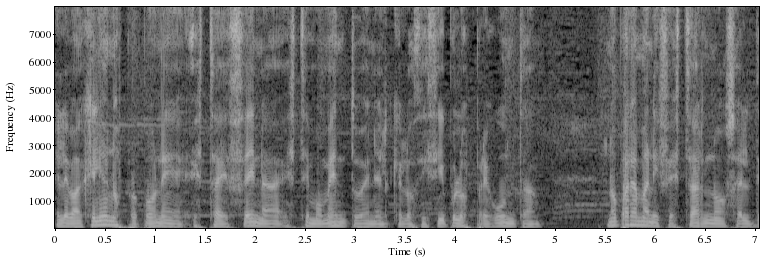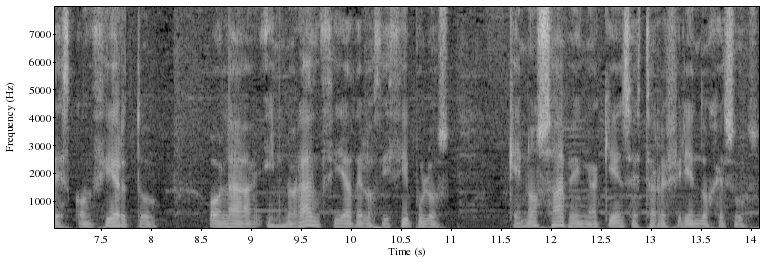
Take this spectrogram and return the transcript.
El Evangelio nos propone esta escena, este momento en el que los discípulos preguntan, no para manifestarnos el desconcierto o la ignorancia de los discípulos que no saben a quién se está refiriendo Jesús,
